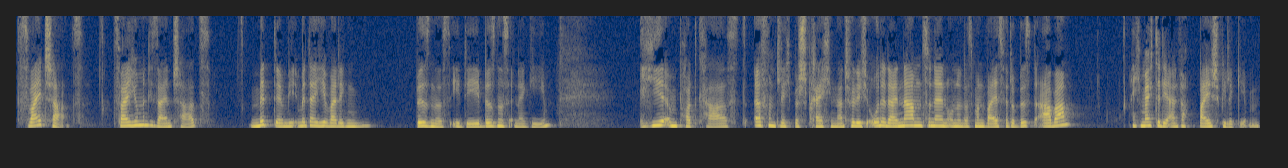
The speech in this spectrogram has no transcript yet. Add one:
zwei Charts, zwei Human Design Charts mit, dem, mit der jeweiligen Business-Idee, Business-Energie hier im Podcast öffentlich besprechen. Natürlich ohne deinen Namen zu nennen, ohne dass man weiß, wer du bist, aber ich möchte dir einfach Beispiele geben.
